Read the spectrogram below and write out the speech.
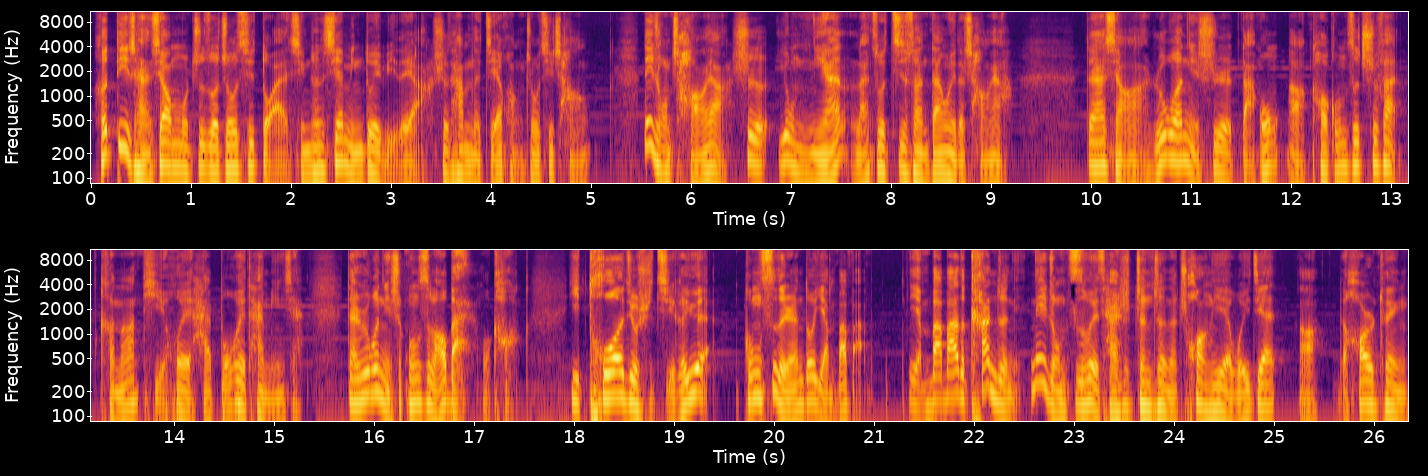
和地产项目制作周期短形成鲜明对比的呀，是他们的结款周期长。那种长呀，是用年来做计算单位的长呀。大家想啊，如果你是打工啊，靠工资吃饭，可能体会还不会太明显。但如果你是公司老板，我靠，一拖就是几个月，公司的人都眼巴巴、眼巴巴的看着你，那种滋味才是真正的创业维艰啊。The hard things,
